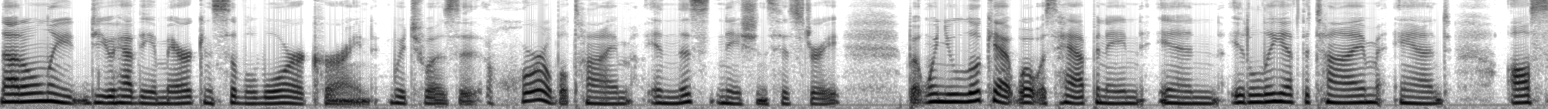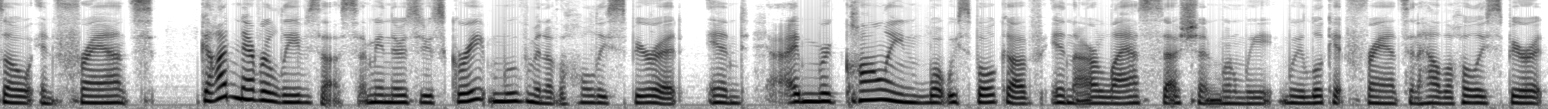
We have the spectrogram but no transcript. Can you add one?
not only do you have the American Civil War occurring, which was a horrible time in this nation's history, but when you look at what was happening in Italy at the time and also in France God never leaves us. I mean, there's this great movement of the Holy Spirit. And I'm recalling what we spoke of in our last session when we, we look at France and how the Holy Spirit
